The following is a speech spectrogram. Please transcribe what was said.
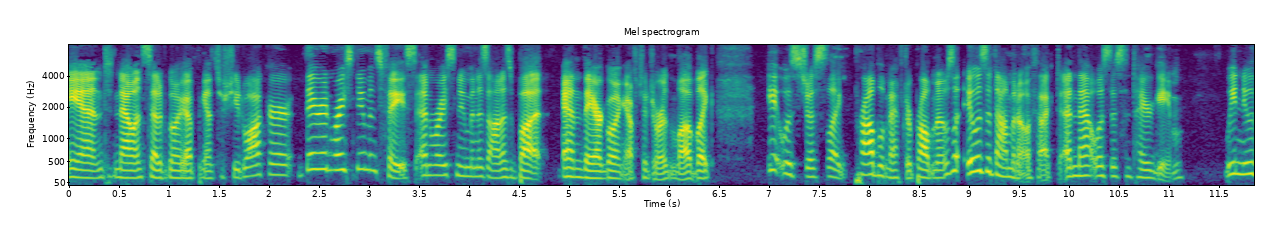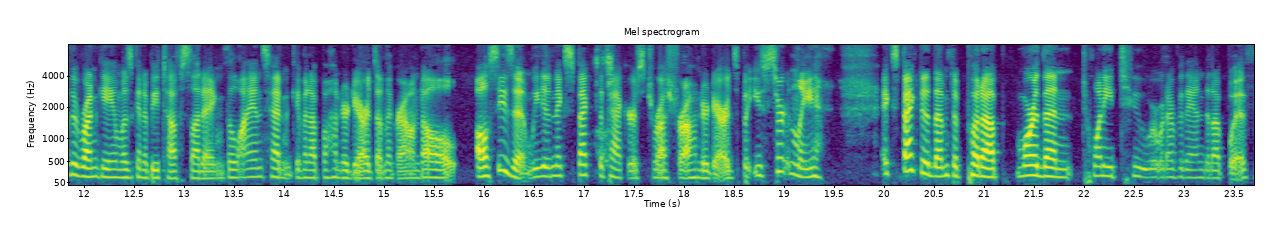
And now instead of going up against Rasheed Walker, they're in Royce Newman's face, and Royce Newman is on his butt, and they are going after Jordan Love. Like it was just like problem after problem. It was it was a domino effect, and that was this entire game. We knew the run game was going to be tough sledding. The Lions hadn't given up 100 yards on the ground all all season. We didn't expect the Packers to rush for 100 yards, but you certainly expected them to put up more than 22 or whatever they ended up with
